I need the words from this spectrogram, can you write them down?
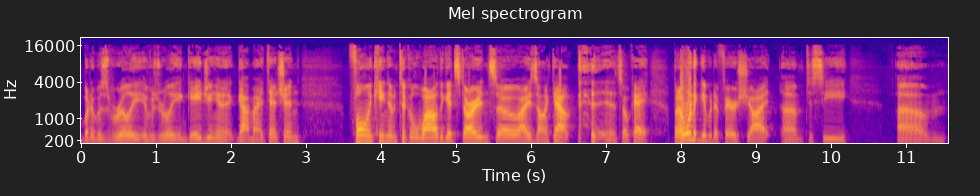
but it was really it was really engaging and it got my attention. Fallen Kingdom took a while to get started, and so I zonked out, and it's okay. But I want to give it a fair shot um, to see, um,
